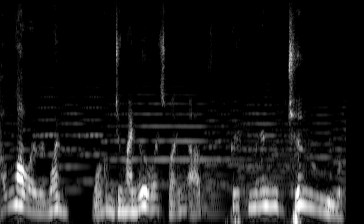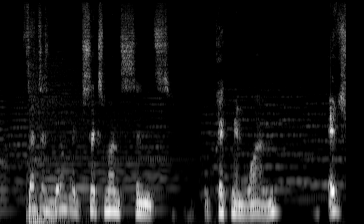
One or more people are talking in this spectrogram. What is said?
Hello everyone, welcome to my new Let's Play of Pikmin 2! Since it's been like 6 months since Pikmin 1, it's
